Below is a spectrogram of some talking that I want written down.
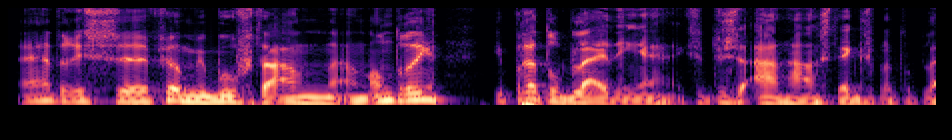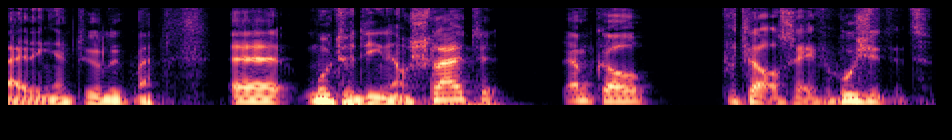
Er is veel meer behoefte aan, aan andere dingen. Die pretopleidingen, ik zit tussen aanhalingstekens pretopleidingen natuurlijk. Maar moeten we die nou sluiten? Remco, vertel eens even, hoe zit het?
